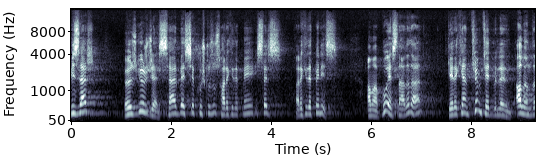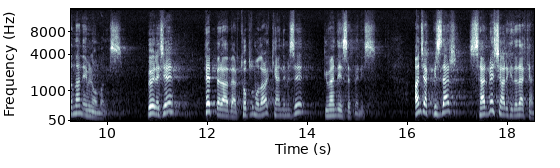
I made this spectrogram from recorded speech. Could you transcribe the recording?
Bizler özgürce, serbestçe, kuşkusuz hareket etmeyi isteriz. Hareket etmeliyiz. Ama bu esnada da gereken tüm tedbirlerin alındığından emin olmalıyız. Böylece hep beraber toplum olarak kendimizi güvende hissetmeliyiz. Ancak bizler serbestçe hareket ederken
